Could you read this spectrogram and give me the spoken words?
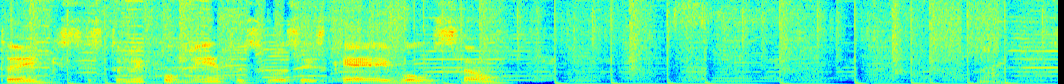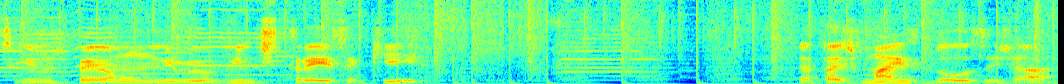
Tank? Vocês também comentam se vocês querem evolução. Conseguimos pegar um nível 23 aqui. Já tá de mais 12 já.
